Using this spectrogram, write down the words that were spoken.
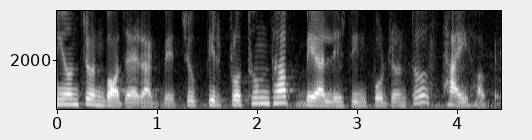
নিয়ন্ত্রণ বজায় রাখবে। চুক্তির প্রথম ধাপ বেয়াল্লিশ দিন পর্যন্ত স্থায়ী হবে।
